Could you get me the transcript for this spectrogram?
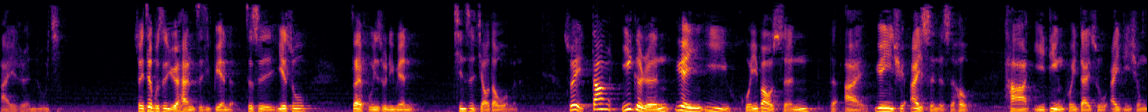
爱人如己。所以这不是约翰自己编的，这是耶稣在福音书里面亲自教导我们的。所以，当一个人愿意回报神。的爱，愿意去爱神的时候，他一定会带出爱弟兄、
